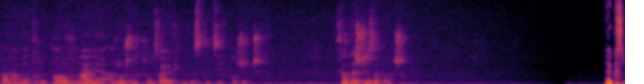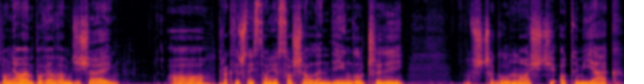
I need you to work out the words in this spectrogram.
parametrem porównania różnych rodzajów inwestycji w pożyczki. Serdecznie zapraszam. Jak wspomniałem, powiem Wam dzisiaj o praktycznej stronie social lendingu, czyli w szczególności o tym, jak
